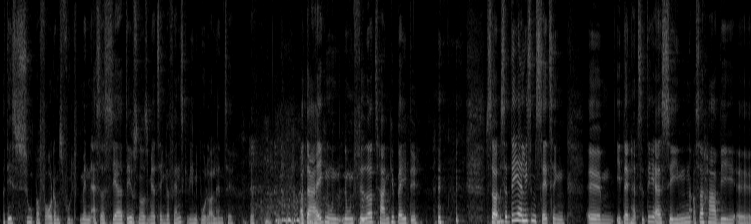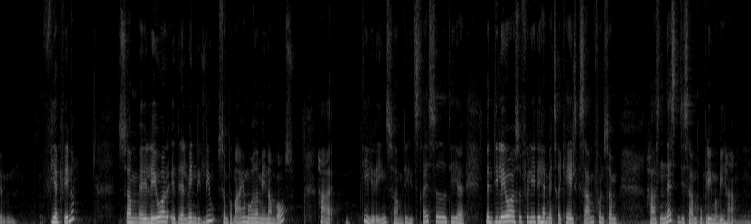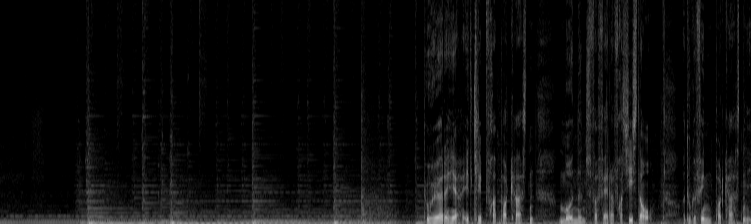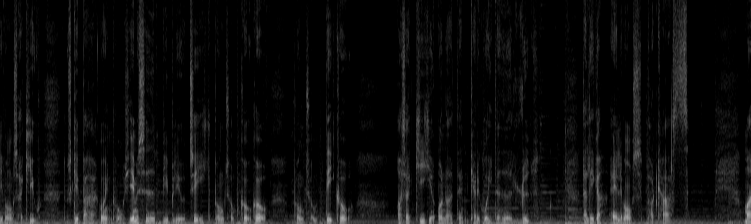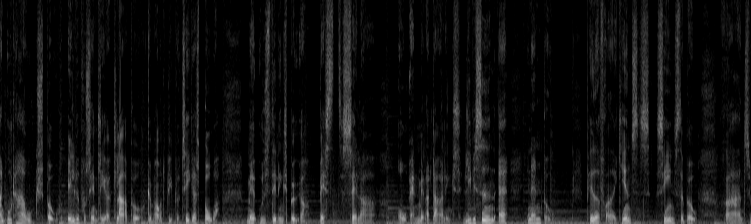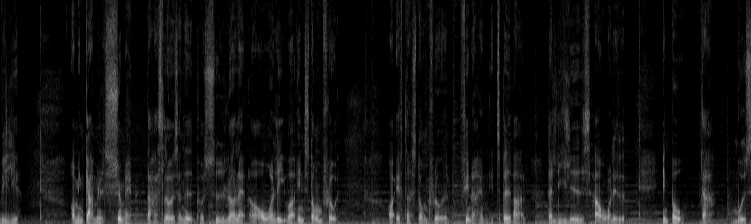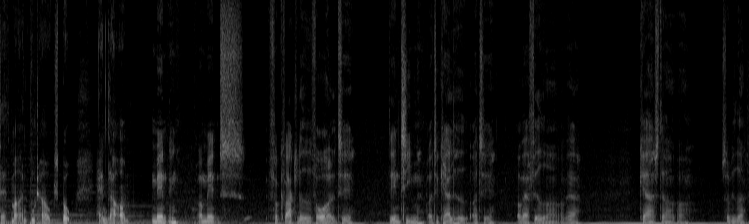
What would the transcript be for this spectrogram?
og det er super fordomsfuldt, men altså, ja, det er jo sådan noget, som jeg tænker, hvad fanden skal vi egentlig bruge Lolland til? Jo. og der er ikke nogen, nogen federe tanke bag det. så, så det er ligesom settingen øh, i den her tid. Det er scenen, og så har vi øh, fire kvinder, som øh, lever et almindeligt liv, som på mange måder minder om vores. Har, de er lidt ensomme, de er lidt stressede, de er Men de lever selvfølgelig i det her matrikalske samfund, som har sådan næsten de samme problemer, vi har. Du hørte her et klip fra podcasten Månedens Forfatter fra sidste år, og du kan finde podcasten i vores arkiv. Du skal bare gå ind på vores hjemmeside bibliotek.kk.dk og så kigge under den kategori, der hedder Lyd. Der ligger alle vores podcasts. Maren Uthaugs bog 11% ligger klar på Københavns Bibliotekers bord med udstillingsbøger, bestsellere og anmelder darlings. Lige ved siden af en anden bog. Peter Frederik Jensens seneste bog, Rarens Vilje, om en gammel sømand, der har slået sig ned på Sydlolland og overlever en stormflod. Og efter stormfloden finder han et spædbarn, der ligeledes har overlevet. En bog, der modsat Maren Uthaugs bog, handler om mænd, ikke? og mænds forkvaklede forhold til det intime, og til kærlighed, og til at være fædre, og være kærester, og så videre.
